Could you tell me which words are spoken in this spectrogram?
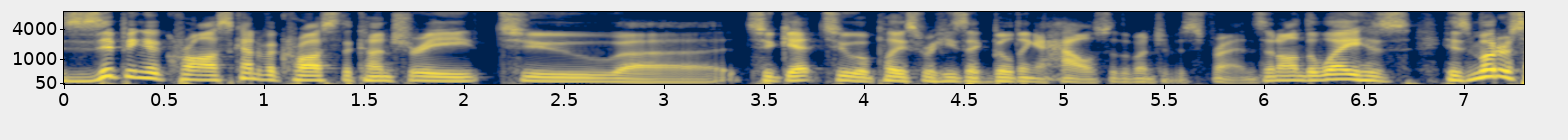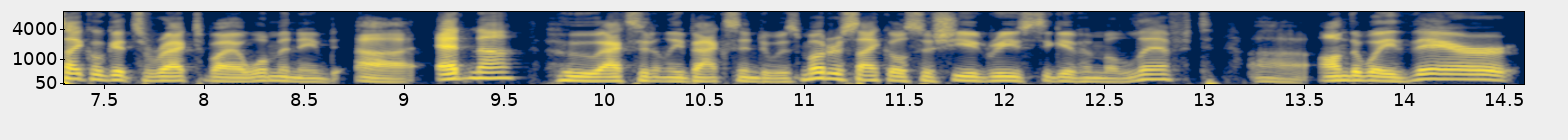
zipping across, kind of across the country to uh, to get to a place where he's like building a house with a bunch of his friends. And on the way, his his motorcycle gets wrecked by a woman named uh, Edna, who accidentally backs into his motorcycle. So she agrees to give him a lift. Uh, on the way there,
